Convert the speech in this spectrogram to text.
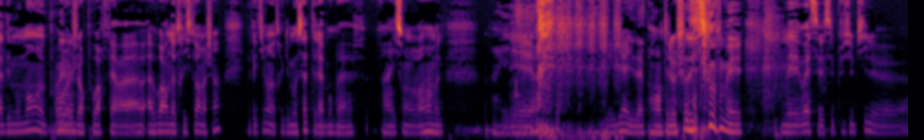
à des moments pour Ouais, ouais. euh, genre pouvoir faire euh, avoir notre histoire machin. Effectivement, le truc du Mossad, t'es là, bon bah, enfin, ils sont vraiment en mode, il est, les gars, ils inventé l'eau chaude et tout, mais, mais ouais, c'est c'est plus subtil. euh.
